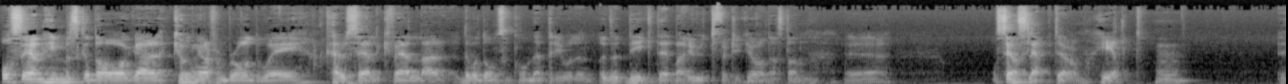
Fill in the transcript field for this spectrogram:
Och sen Himmelska dagar, Kungarna från Broadway, Karusellkvällar. Det var de som kom den perioden. Och det gick det bara ut för tycker jag nästan. Eh, och sen släppte jag dem helt. Mm. Eh,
